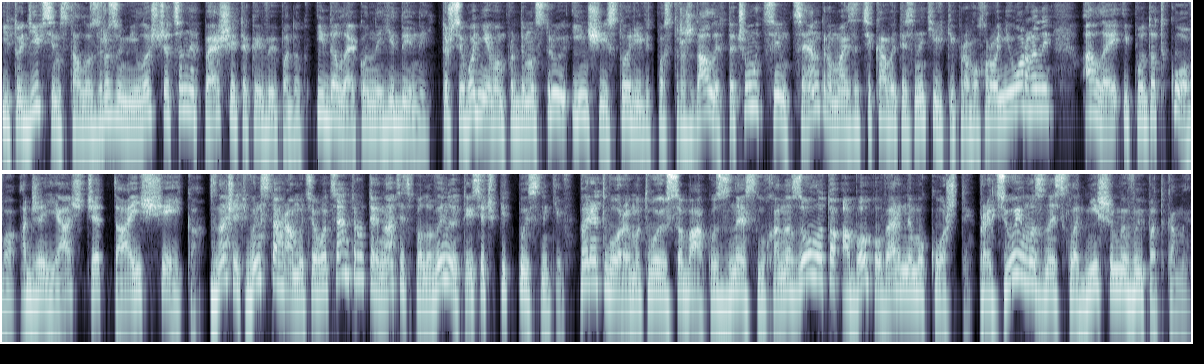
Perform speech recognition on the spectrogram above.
І тоді всім стало зрозуміло, що це не перший такий випадок і далеко не єдиний. Тож сьогодні я вам продемонструю інші історії від постраждалих та чому цим центром має зацікавитись не тільки правоохоронні органи, але і податково, адже я ще та іщейка. Значить, в інстаграм у цього центру 13,5 тисяч підписників. Перетворимо твою собаку з неслуха на золото або повернемо кошти. Працюємо з найскладнішими випадками.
